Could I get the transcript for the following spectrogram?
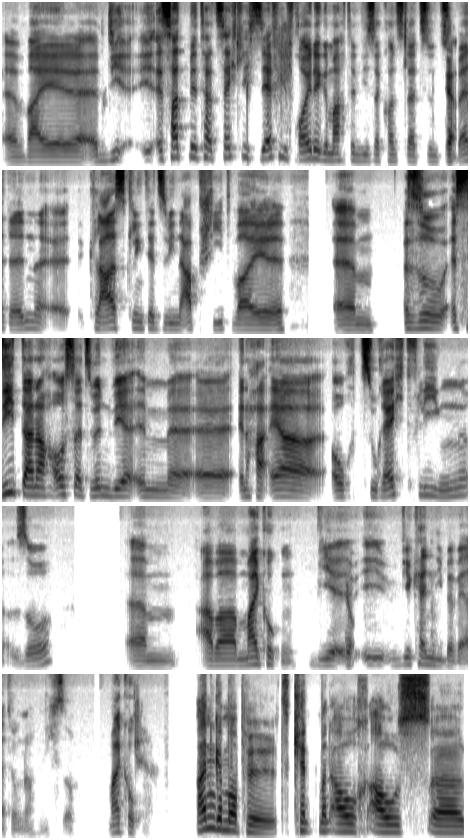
äh, weil äh, die, es hat mir tatsächlich sehr viel Freude gemacht, in dieser Konstellation zu Ja. battlen. Äh, klar, es klingt jetzt wie ein Abschied, weil ähm, Also es sieht danach aus, als würden wir im äh, NHR auch zurecht fliegen, so. Ähm, aber mal gucken. Wir, Jo. wir kennen die Bewertung noch nicht so. Mal gucken. Angemoppelt kennt man auch aus äh,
